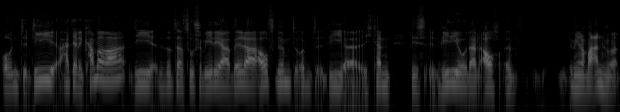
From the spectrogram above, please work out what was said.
Und die hat ja eine Kamera, die sozusagen Social Media Bilder aufnimmt und die, äh, ich kann dieses Video dann auch äh, mir nochmal anhören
